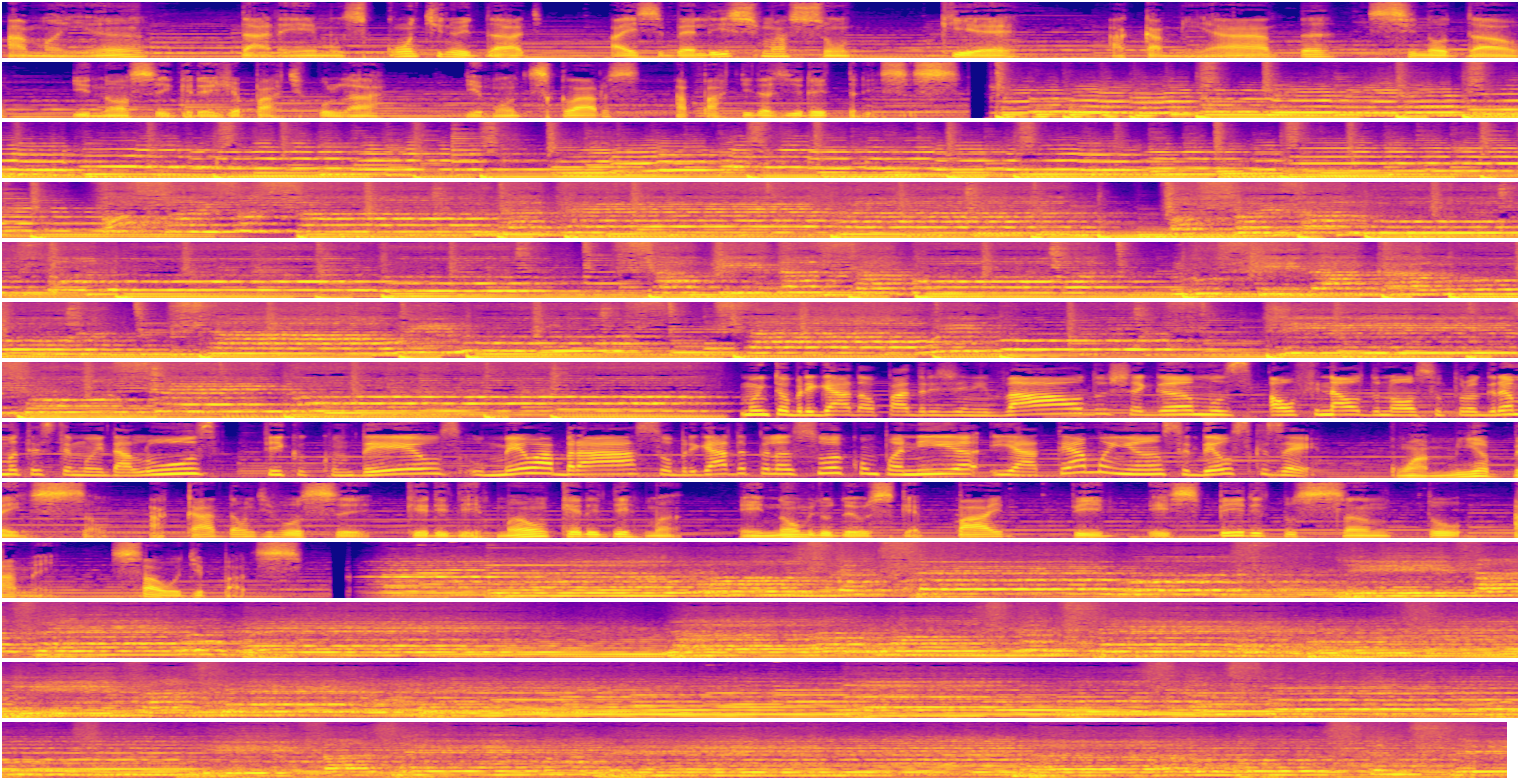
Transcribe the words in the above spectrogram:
Amanhã daremos continuidade a esse belíssimo assunto que é a caminhada sinodal de nossa igreja particular de Montes Claros a partir das diretrizes. Música Muito obrigada ao Padre Genivaldo. Chegamos ao final do nosso programa Testemunho da Luz. Fico com Deus. O meu abraço. Obrigada pela sua companhia e até amanhã, se Deus quiser. Com a minha benção a cada um de você, querido irmão, querida irmã, em nome do Deus que é Pai, Filho e Espírito Santo. Amém. Saúde e paz. and see.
